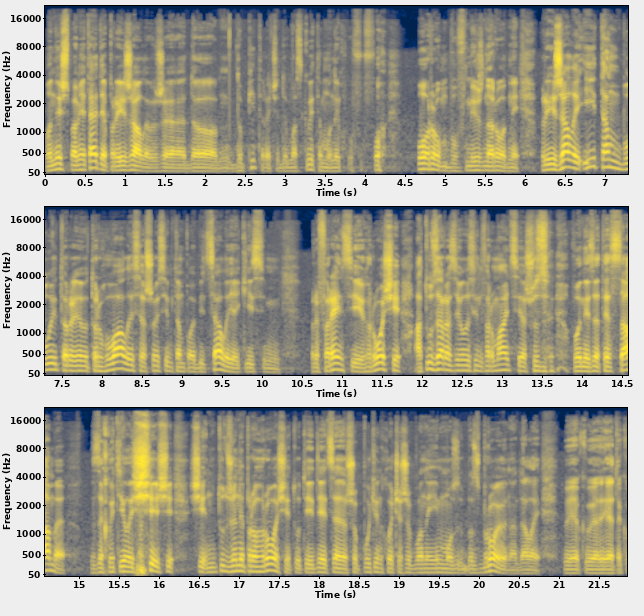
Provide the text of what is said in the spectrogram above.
Вони ж, пам'ятаєте, приїжджали вже до, до Пітера чи до Москви, там у них форум був міжнародний. Приїжджали і там були торгувалися, щось їм там пообіцяли, якісь преференції, гроші. А тут зараз з'явилася інформація, що вони за те саме захотіли ще, ще, ще. Ну тут же не про гроші. Тут йдеться, що Путін хоче, щоб вони йому зброю надали, яку я так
